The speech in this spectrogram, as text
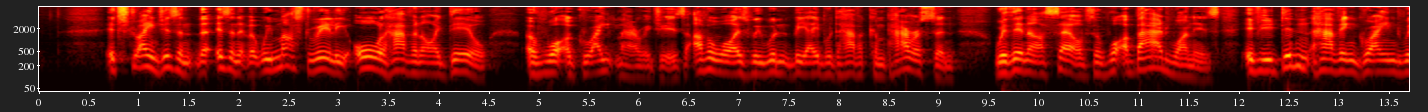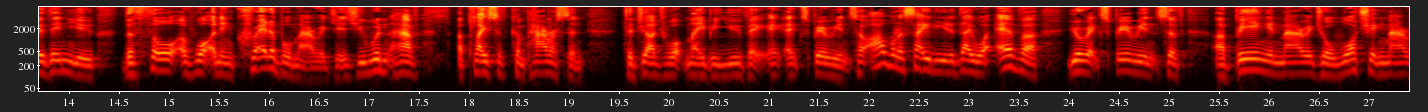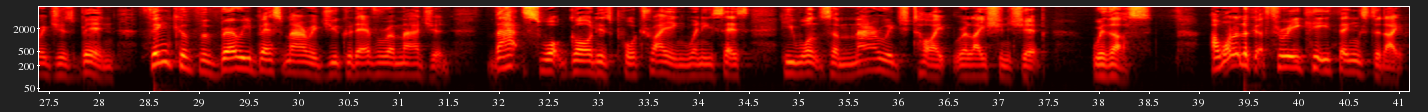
It's strange, isn't that, isn't it, that we must really all have an ideal of what a great marriage is. Otherwise, we wouldn't be able to have a comparison within ourselves of what a bad one is. If you didn't have ingrained within you the thought of what an incredible marriage is, you wouldn't have a place of comparison to judge what maybe you've experienced. So I want to say to you today, whatever your experience of uh, being in marriage or watching marriage has been, think of the very best marriage you could ever imagine. That's what God is portraying when He says He wants a marriage type relationship with us. I want to look at three key things today.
